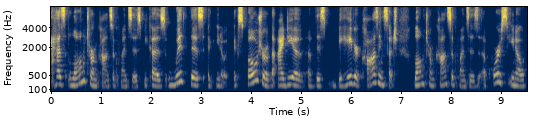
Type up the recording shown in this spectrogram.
has long-term consequences because with this you know exposure of the idea of, of this behavior causing such long-term consequences of course you know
